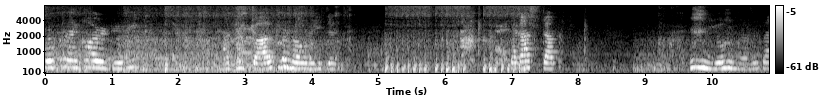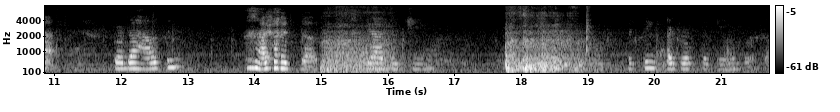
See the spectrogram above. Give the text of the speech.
were playing Call of Duty? I just died for no reason. I got stuck. you remember that? For the house thing? I got stuck. Yeah, the cheat. I think I broke the game for that.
